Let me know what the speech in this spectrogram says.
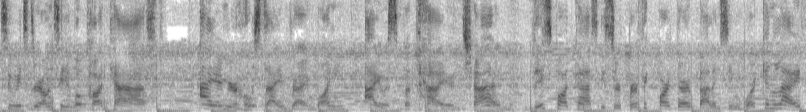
to It's the Roundtable podcast. I am your host, I'm Brian Bonnie. Ayos ba tayo dyan? This podcast is your perfect partner balancing work and life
